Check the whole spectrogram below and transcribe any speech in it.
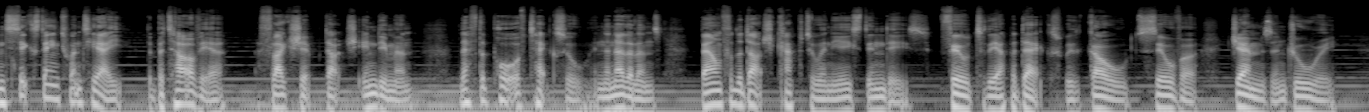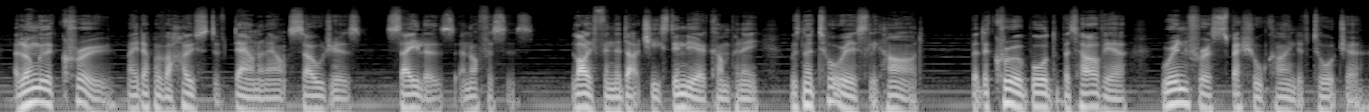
In 1628, the Batavia, a flagship Dutch Indiaman, left the port of Texel in the Netherlands, bound for the Dutch capital in the East Indies, filled to the upper decks with gold, silver, gems, and jewellery, along with a crew made up of a host of down and out soldiers, sailors, and officers. Life in the Dutch East India Company was notoriously hard, but the crew aboard the Batavia were in for a special kind of torture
